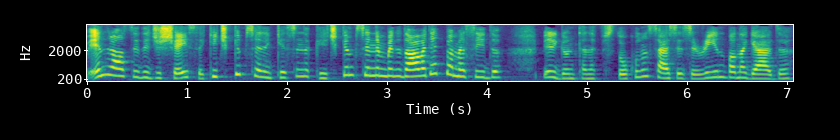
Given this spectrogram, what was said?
Ve en rahatsız edici şey ise hiç kimsenin kesinlikle hiç kimsenin beni davet etmemesiydi. Bir gün teneffüste okulun sersesi Ryan bana geldi.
